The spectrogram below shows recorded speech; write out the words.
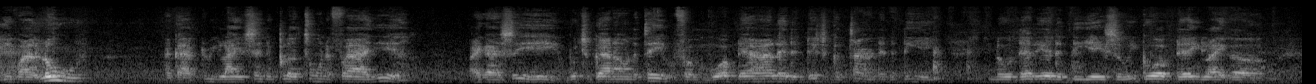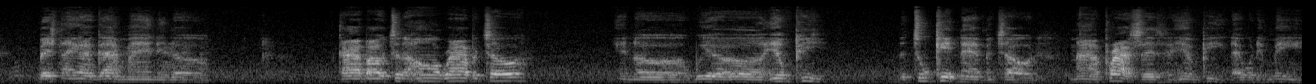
And if I lose, I got three life sentence plus 25 years. Like I said, hey, what you got on the table for me? Go up there, holler at the district attorney and the DA. You know, that is the DA. So we go up there, he like, uh, best thing I got, man, is uh, cab out to the home robbery and uh, we're uh, MP, the two kidnapping charges. Now processing MP, that what it mean.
